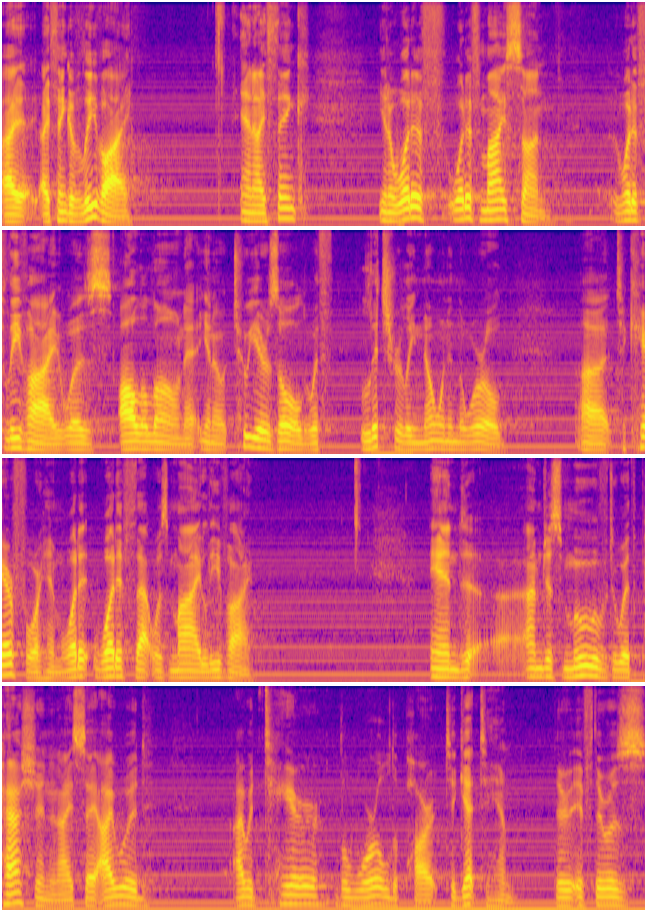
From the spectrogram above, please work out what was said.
I, I think of Levi. And I think, you know, what if, what if my son, what if Levi was all alone, at, you know, two years old, with literally no one in the world uh, to care for him? What, it, what if that was my Levi? And uh, I'm just moved with passion, and I say, I would, I would tear the world apart to get to him. There, if there was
